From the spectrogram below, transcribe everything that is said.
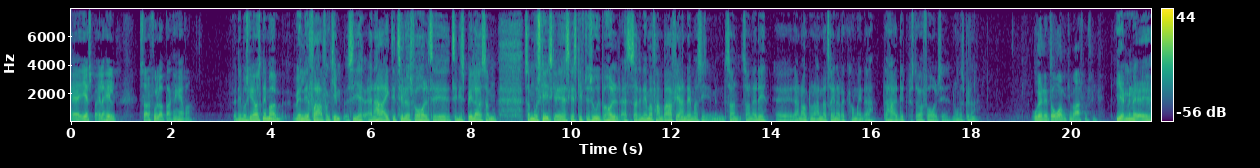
øh, Jesper eller Helle, så er der fuld opbakning herfra. Men det er måske også nemmere at vælge fra for Kim at sige, at han har ikke det tilhørsforhold til, til de spillere, som, som måske skal, skal skiftes ud på holdet. Altså, så er det nemmere for ham bare at fjerne dem og sige, men sådan, sådan er det. Øh, der er nok nogle andre trænere, der kommer ind, der, der har et lidt større forhold til nogle af spillerne. Uden et ord om Kim Rasmussen? Jamen, øh,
